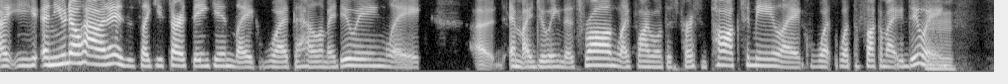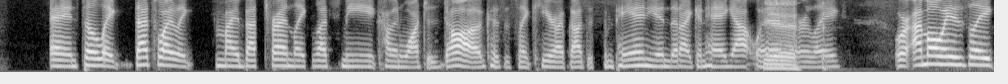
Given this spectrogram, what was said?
uh, you, and you know how it is. It's like you start thinking like, what the hell am I doing? Like, uh, am I doing this wrong? Like, why won't this person talk to me? Like, what what the fuck am I doing? Mhm. And so like that's why like my best friend like lets me come and watch his dog because it's like here I've got this companion that I can hang out with Yeah. or like or I'm always like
